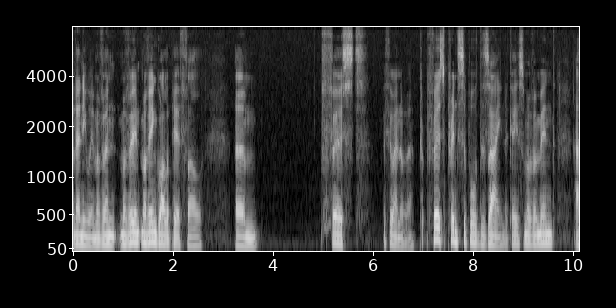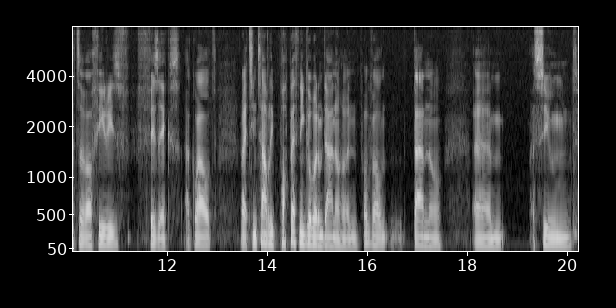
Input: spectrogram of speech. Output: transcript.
Ond anyway, mae fe'n ma fe, ma fe gweld y peth fel um, first, beth yw enw fe? First principle design, okay? So mae fe'n mynd at o fel theories physics a gweld right, ti'n taflu popeth ni'n gwybod amdano hwn, pob fel darn o um, assumed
